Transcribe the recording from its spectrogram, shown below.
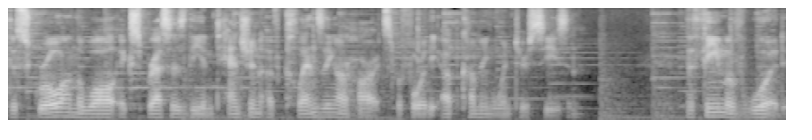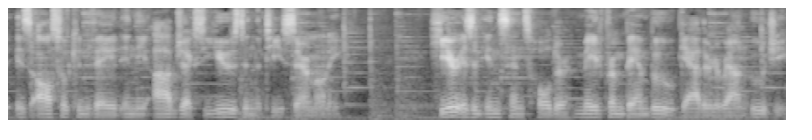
The scroll on the wall expresses the intention of cleansing our hearts before the upcoming winter season. The theme of wood is also conveyed in the objects used in the tea ceremony. Here is an incense holder made from bamboo gathered around uji.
